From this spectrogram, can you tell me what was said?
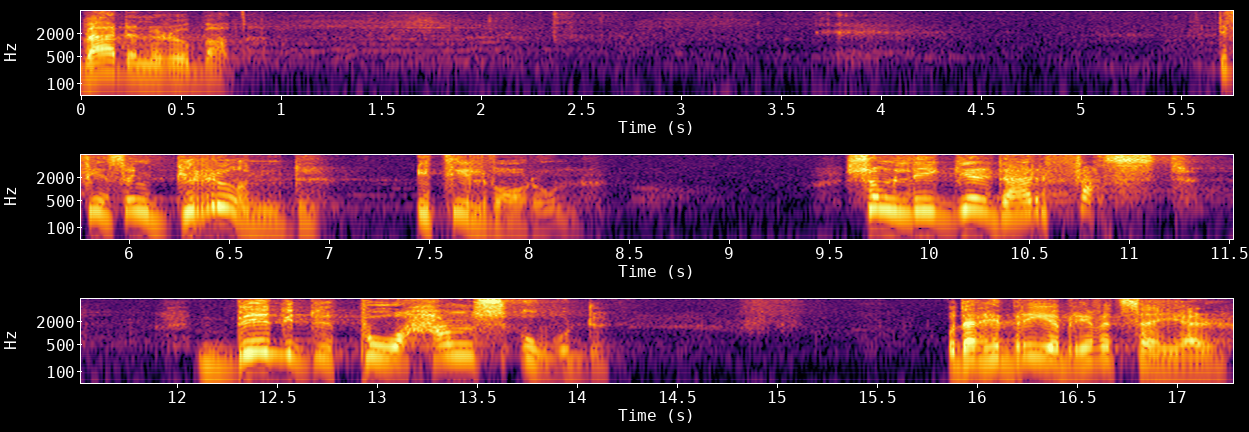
Världen är rubbad. Det finns en grund i tillvaron som ligger där fast. Byggd på hans ord. Och där Hebreerbrevet säger,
